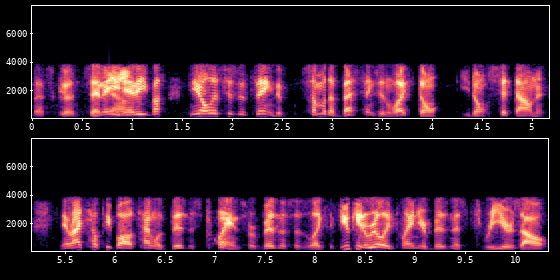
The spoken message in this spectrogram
That's good. So, and, Yeah. and you know, this is the thing. The, some of the best things in life don't you don't sit down and. And I tell people all the time with business plans for businesses, like if you can really plan your business three years out,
